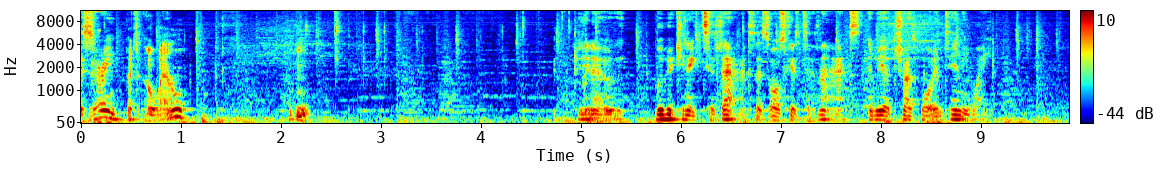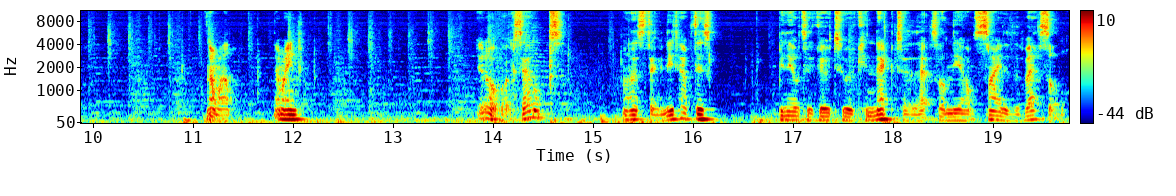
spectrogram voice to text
Unnecessary, but oh well. Hmm. You know, we'll be connected to that, let's also get to that, and we have transport it anyway. Oh well, never mind. It all works out. Well, that's the thing, I need to have this being able to go to a connector that's on the outside of the vessel.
